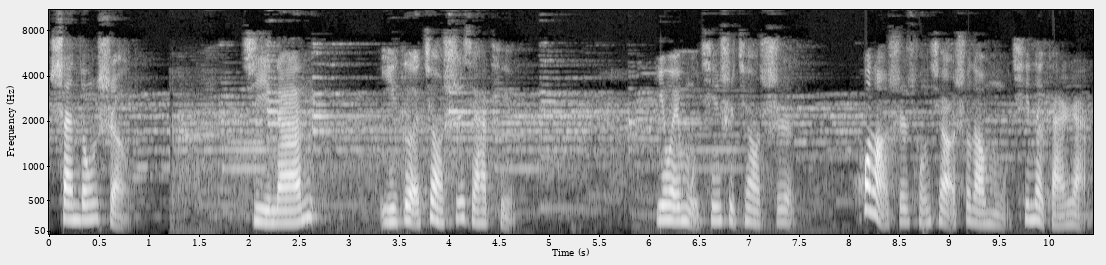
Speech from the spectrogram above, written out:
山东省济南一个教师家庭，因为母亲是教师，霍老师从小受到母亲的感染，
